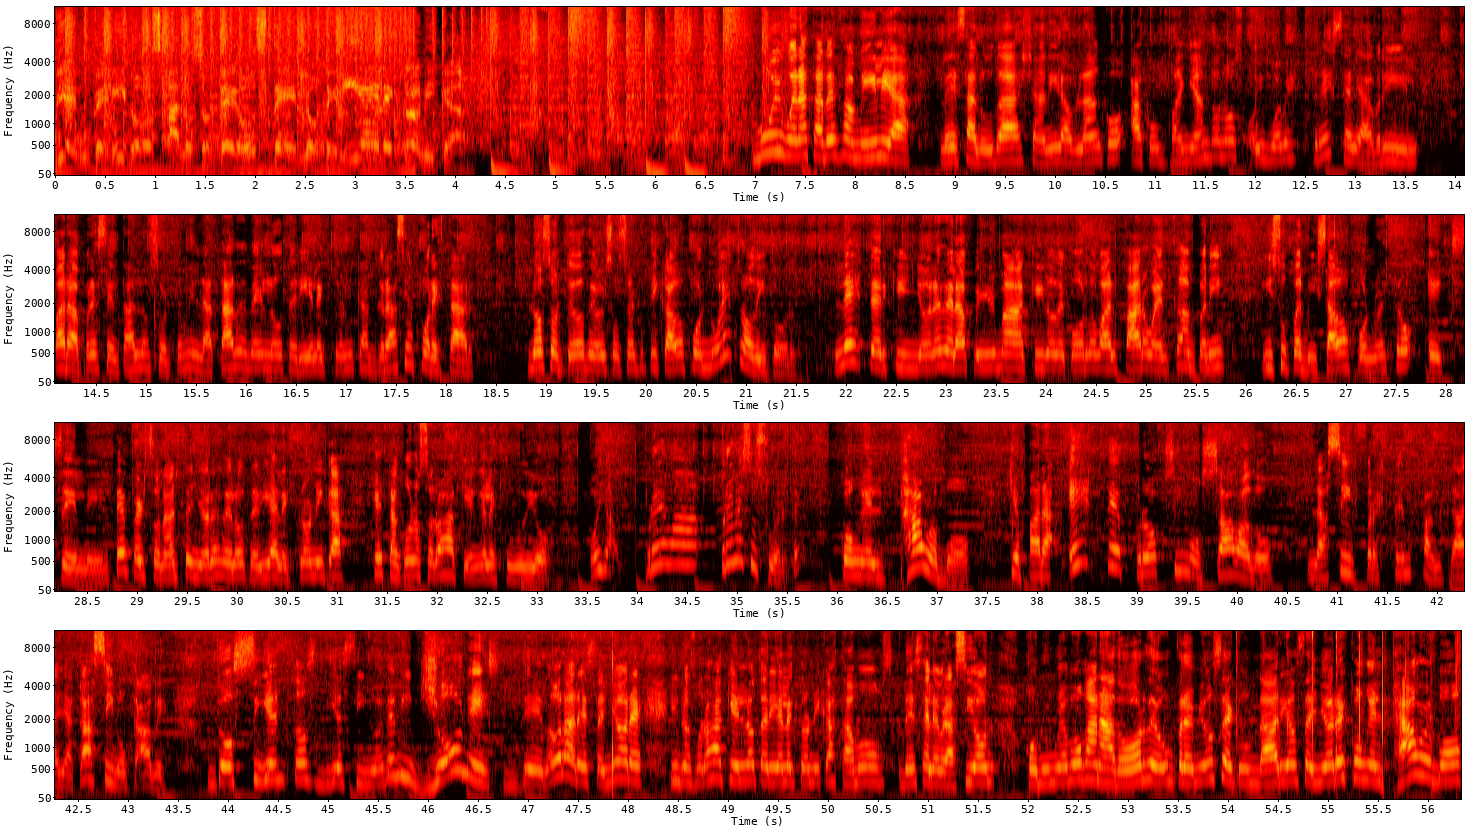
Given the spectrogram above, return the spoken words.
Bienvenidos a los sorteos de Lotería Electrónica. Muy buenas tardes familia. Les saluda Shanira Blanco acompañándolos hoy jueves 13 de abril para presentar los sorteos en la tarde de Lotería Electrónica. Gracias por estar. Los sorteos de hoy son certificados por nuestro auditor, Lester Quiñones de la firma Aquino de Córdoba Alfaro Company y supervisados por nuestro excelente personal, señores de Lotería Electrónica, que están con nosotros aquí en el estudio. Oiga, prueba, pruebe su suerte con el Powerball, que para este próximo sábado la cifra está en pantalla, casi no cabe. 219 millones de dólares, señores. Y nosotros aquí en Lotería Electrónica estamos de celebración con un nuevo ganador de un premio secundario, señores, con el Powerball.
